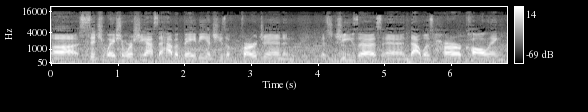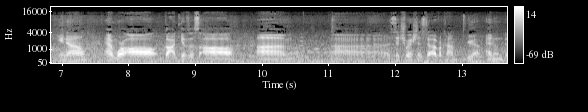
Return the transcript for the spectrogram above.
uh, situation where she has to have a baby and she's a virgin and it's Jesus and that was her calling, you know. And we're all God gives us all um, uh, situations to overcome. Yeah, And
